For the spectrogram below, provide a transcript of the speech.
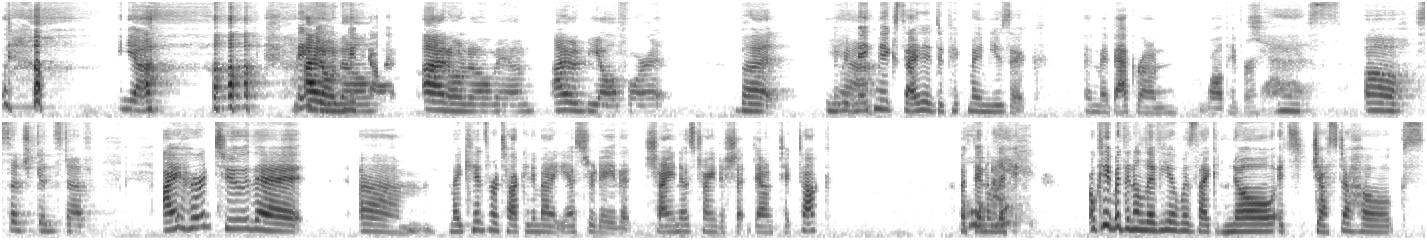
Yeah. Maybe, I don't know. I don't know, man. I would be all for it, but It would make me excited to pick my music and my background wallpaper. yes. Oh, such good stuff. I heard too that um my kids were talking about it yesterday that China's trying to shut down TikTok. But then Oh, I- Olivia Okay, but then Olivia was like, "No, it's just a hoax."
